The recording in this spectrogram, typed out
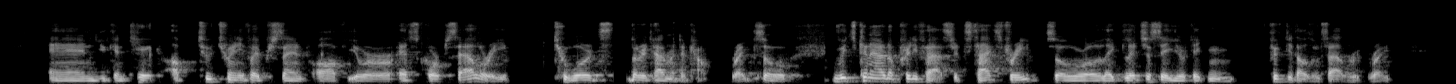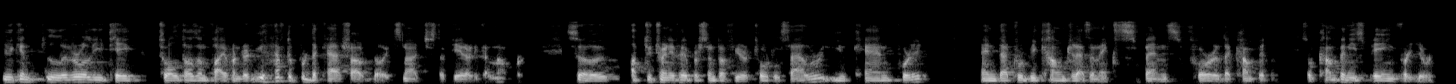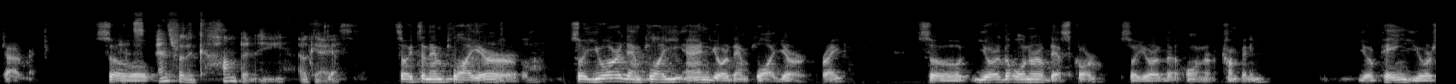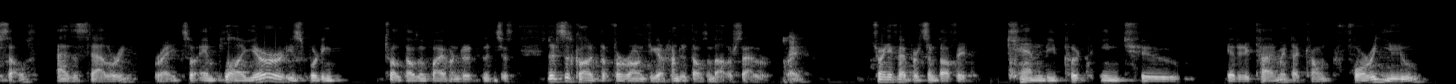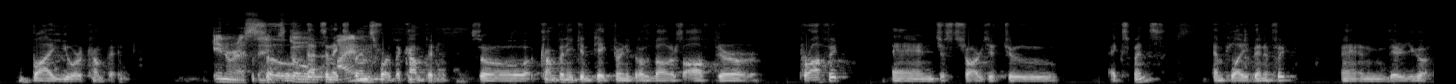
and you can take up to 25% of your S corp salary towards the retirement account, right? So, which can add up pretty fast. It's tax free. So, like, let's just say you're taking 50,000 salary, right? You can literally take 12,500. You have to put the cash out though. It's not just a theoretical number. So, up to 25% of your total salary, you can put it, and that would be counted as an expense for the company. So, company is paying for your retirement. So, expense for the company. Okay. Yes. So it's an employer so you are the employee and you're the employer, right? So you're the owner of the S corp. So you're the owner company. You're paying yourself as a salary, right? So employer is putting twelve thousand five hundred. Let's just let's just call it for round figure, hundred thousand dollars salary, right? Twenty five percent of it can be put into a retirement account for you by your company. Interesting. So, that's an expense I'm- for the company. So a company can take twenty thousand dollars off their profit and just charge it to expense, employee benefit, and there you go.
